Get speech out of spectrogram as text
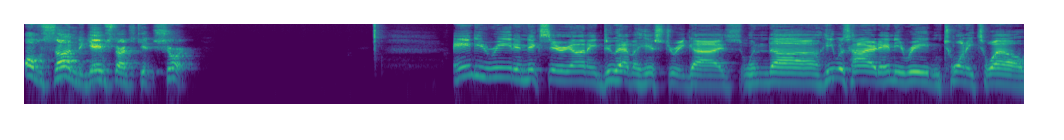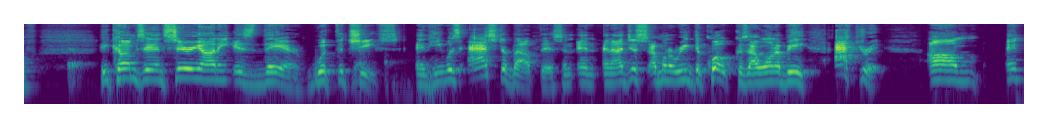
all of a sudden the game starts getting short. Andy Reid and Nick Sirianni do have a history, guys. When uh, he was hired, Andy Reid in 2012, yeah. he comes in. Sirianni is there with the Chiefs, yeah. and he was asked about this. And and and I just I'm going to read the quote because I want to be accurate. Um, and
